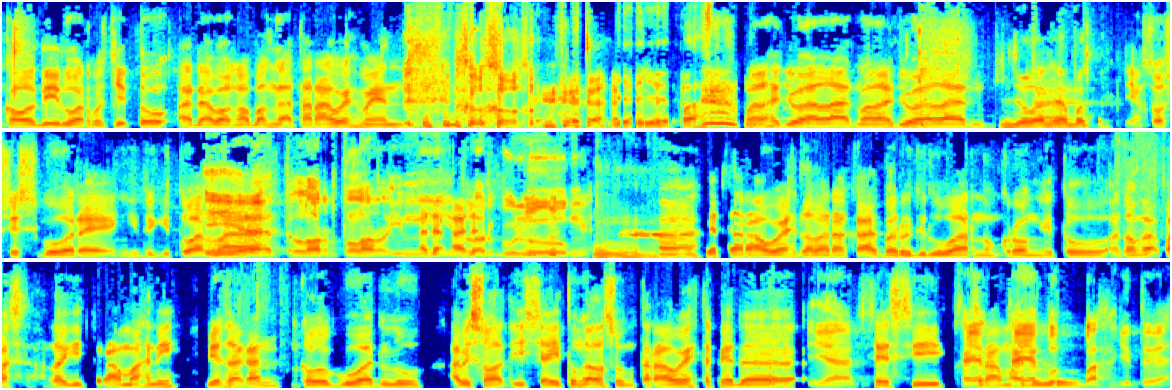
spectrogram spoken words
Kalau di luar masjid tuh ada abang-abang nggak taraweh men, Iya iya pas. malah jualan, malah jualan. Jualannya Nah, apa tuh? Yang sosis goreng gitu-gituan Iya, lah. telur-telur ini, Ada- ada- telur gulung. ya. Nah, dia taraweh dalam rakaat baru di luar nongkrong gitu atau enggak pas lagi ceramah nih biasa kan kalau gua dulu abis sholat isya itu nggak langsung taraweh tapi ada Iya, sesi kayak ceramah kayak dulu khutbah gitu ya.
